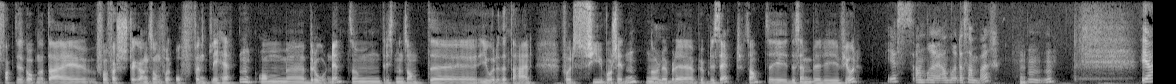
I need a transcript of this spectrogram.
faktisk åpnet deg for første gang sånn for offentligheten om broren din, som trist, men sant gjorde dette her for syv år siden, når det ble publisert, sant? I desember i fjor. Yes, 2. 2. desember. Mhm. Ja,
